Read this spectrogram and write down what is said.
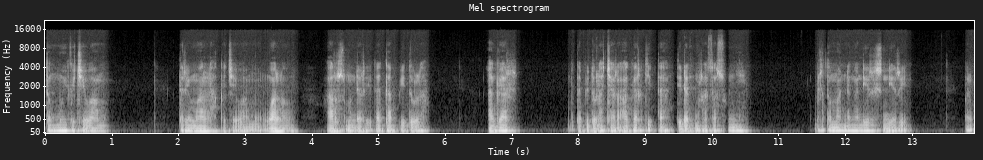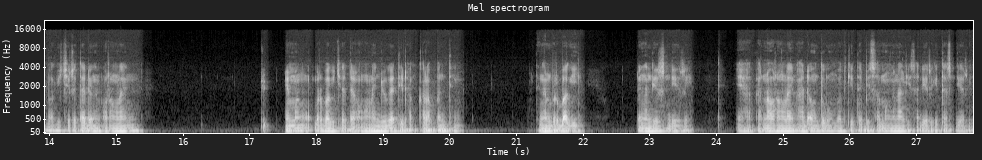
Temui kecewamu. Terimalah kecewamu walau harus menderita. Tapi itulah agar tapi itulah cara agar kita tidak merasa sunyi. Berteman dengan diri sendiri. Berbagi cerita dengan orang lain. Memang berbagi cerita dengan orang lain juga tidak kalah penting. Dengan berbagi dengan diri sendiri. Ya karena orang lain ada untuk membuat kita bisa menganalisa diri kita sendiri.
